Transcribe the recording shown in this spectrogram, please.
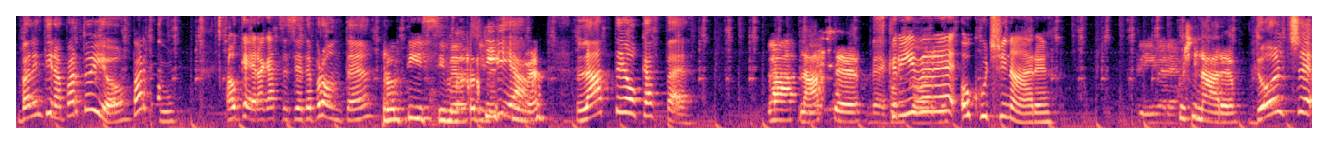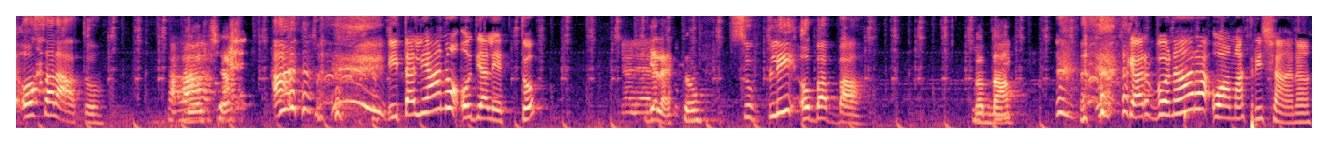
Valentina, parto io? Parti tu. Ok, ragazze, siete pronte? Prontissime. Prontissime. Latte o caffè? Latte. Beh, Scrivere o cucinare? Scrivere. Cucinare. concordo. Dolce o salato? Dolce. Italiano o dialetto? Dialetto. Supplì o babà? Babà. Carbonara o amatriciana?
